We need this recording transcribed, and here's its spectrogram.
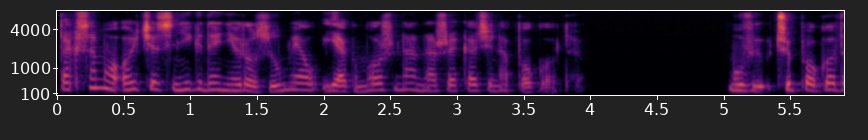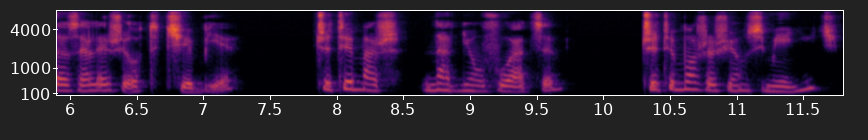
Tak samo ojciec nigdy nie rozumiał, jak można narzekać na pogodę. Mówił, czy pogoda zależy od ciebie, czy ty masz nad nią władzę, czy ty możesz ją zmienić?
